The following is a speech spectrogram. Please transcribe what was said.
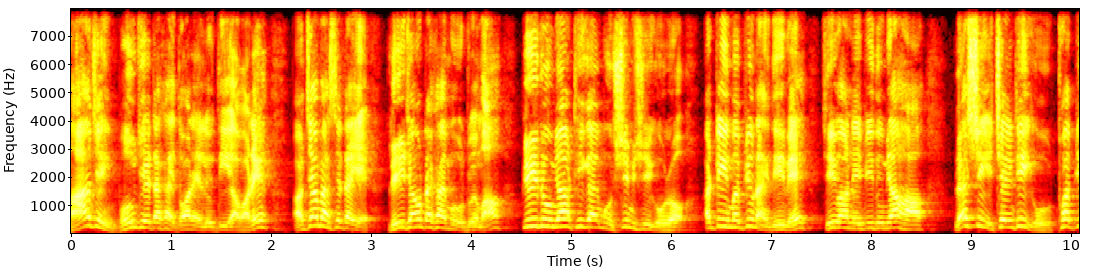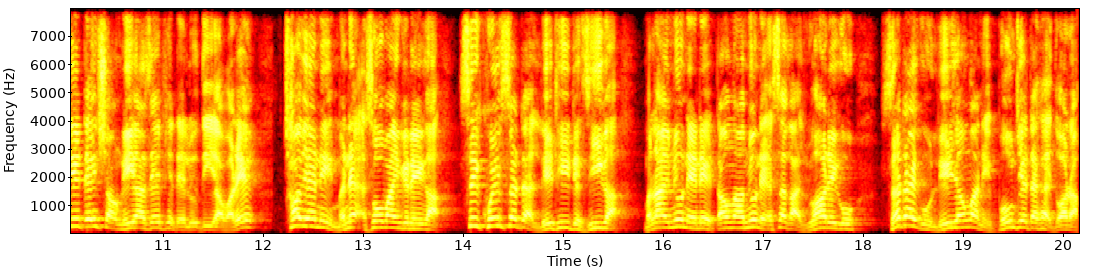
၅ချိန်ဘုံကျဲတိုက်ခိုက်သွားတယ်လို့သိရပါတယ်။အကြမ်းဖက်စစ်တပ်ရဲ့လေကြောင်းတိုက်ခိုက်မှုအတွင်းမှာပြည်သူများထိခိုက်မှုရှိမရှိကိုတော့အတိမပြုတ်နိုင်သေးပဲကြေးရွာနေပြည်သူများဟာလက်ရှိအချိန်ထိကိုထွက်ပြေးတိမ်းရှောင်နေရဆဲဖြစ်တယ်လို့သိရပါတယ်။6ရက်နေ့မနေ့အစောပိုင်းကလေးကစစ်ခွေးဆက်တက်လေးထီးတစည်းက မလိုင်မြို့နယ်နဲ့တောင်သာမြို့နယ်အဆက်ကရွာတွေကိုဇက်တိုက်ကိုလေကြောင်းကနေဘုံကျဲတိုက်ခိုက်သွားတာ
